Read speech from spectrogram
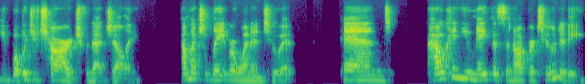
you, what would you charge for that jelly? How much labor went into it? And how can you make this an opportunity?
